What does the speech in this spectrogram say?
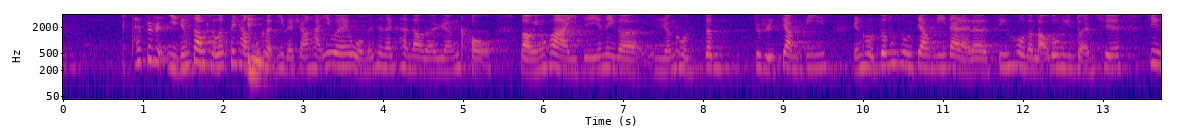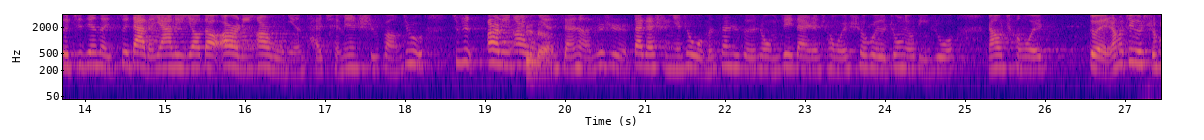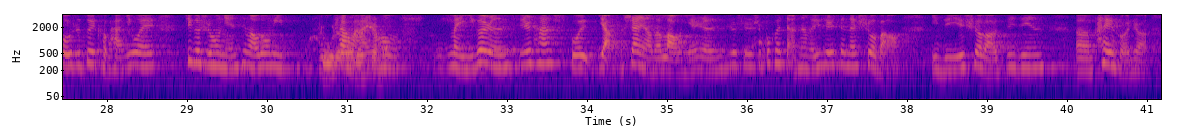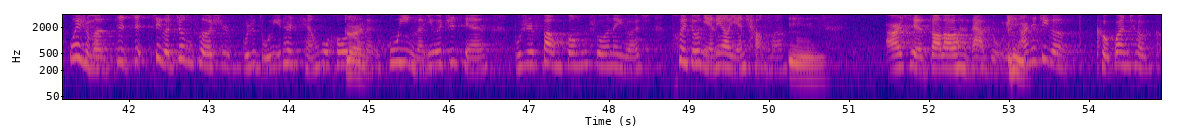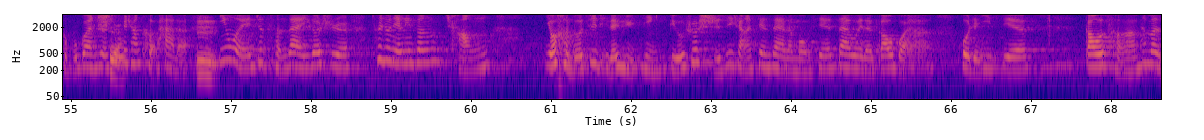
他就是已经造成了非常不可逆的伤害，因为我们现在看到的人口老龄化以及那个人口增就是降低。人口增速降低带来的今后的劳动力短缺，这个之间的最大的压力要到二零二五年才全面释放。就是就是二零二五年，想想就是大概十年之后，我们三十岁的时候，我们这一代人成为社会的中流砥柱，然后成为对，然后这个时候是最可怕，因为这个时候年轻劳动力补上来，然后每一个人其实他所养赡养的老年人就是是不可想象的，尤其是现在社保。以及社保基金，嗯，配合着，为什么这这这个政策是不是独立？它是前后呼应的，呼应的。因为之前不是放风说那个退休年龄要延长吗？嗯。而且遭到了很大阻力，而且这个可贯彻可不贯彻是非常可怕的。嗯。因为这存在一个是退休年龄增长，有很多具体的语境，比如说实际上现在的某些在位的高管啊，或者一些。高层啊，他们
